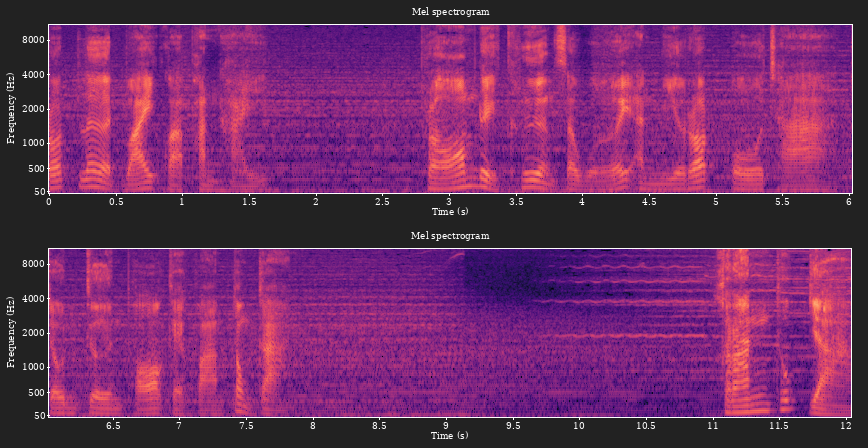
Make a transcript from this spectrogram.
รสเลิศไว้กว่าพันไห พร้อมด้วยเครื่องเสวยอันมีรสโอชาจนเกินพอแก่ความต้องการ ครั้นทุกอย่าง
